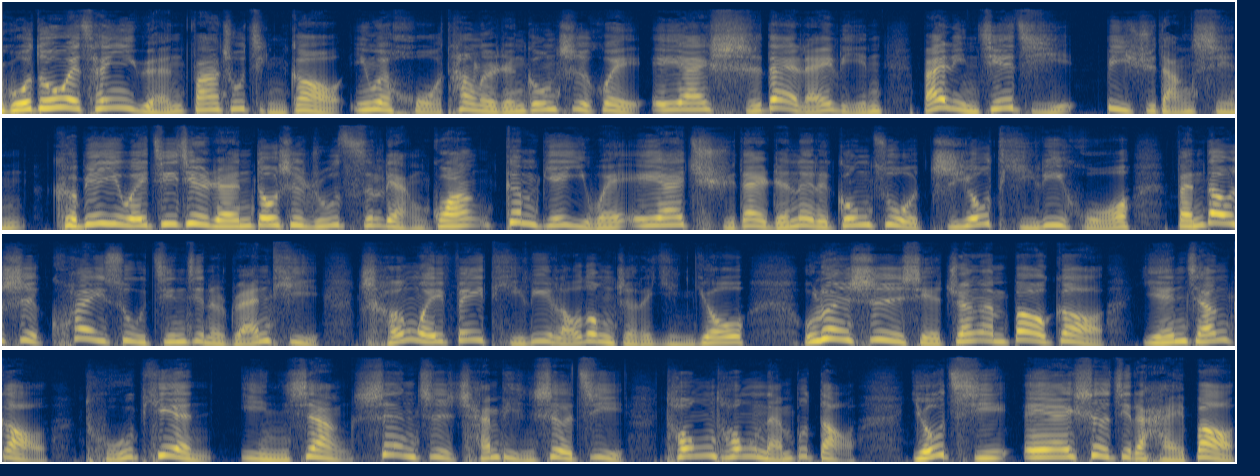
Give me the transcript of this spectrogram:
国多位参议员发出警告，因为火烫的人工智慧 AI 时代来临，白领阶级必须当心。可别以为机器人都是如此两光，更别以为 AI 取代人类的工作只有体力活，反倒是快速精进的软体成为非体力劳动者的隐忧。无论是写专案报告、演讲稿、图片、影像，甚至产品设计，通通难不倒。尤其 AI 设计的海报，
